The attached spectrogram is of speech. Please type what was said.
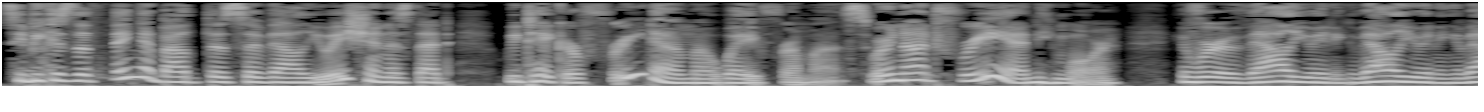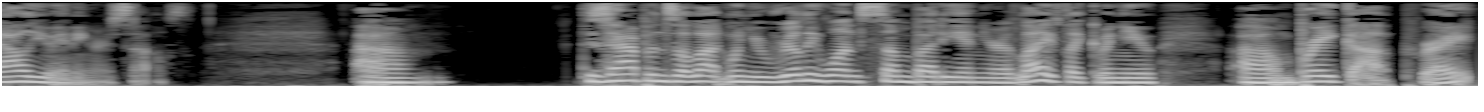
See, because the thing about this evaluation is that we take our freedom away from us. We're not free anymore if we're evaluating, evaluating, evaluating ourselves. Um, this happens a lot when you really want somebody in your life, like when you um, break up, right?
